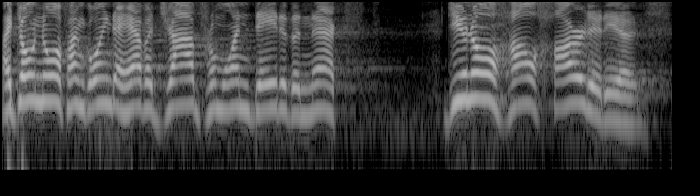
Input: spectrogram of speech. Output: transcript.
I don't know if I'm going to have a job from one day to the next. Do you know how hard it is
